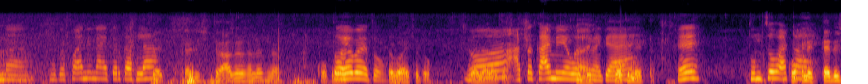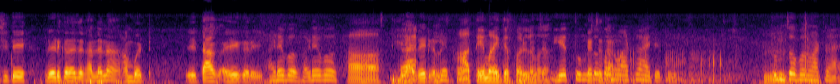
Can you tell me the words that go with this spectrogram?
ना पाणी नाही तर कसला? त्या दिवशी तो आगळ घालस ना तो हे बघ तो. व्हायचा तो. हो, आता काय मी बोलते माहिती आहे कोकनेट. हे तुमचं वाटो आहे कोकनेट. त्या दिवशी ते रेड कलरचं खाल्लं ना आंबट. हे ताक हे करे. अडे बघ अडे बघ. हा हा. रेड कलर हा ते माहिती आहे पडलं मला. हे तुमचं पण वाटो आहे ते तू तुमचं पण वाटो आहे.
